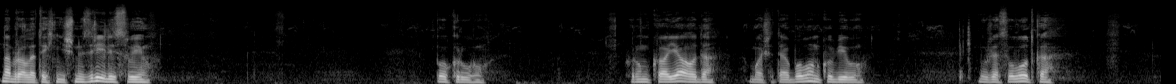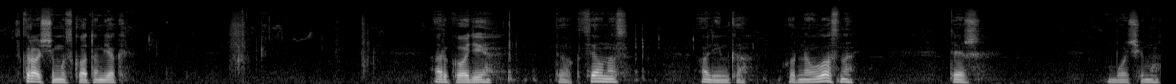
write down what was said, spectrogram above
набрала технічну зрілість свою по кругу. Хрумка ягода, бачите, оболонку білу, дуже солодка, з кращим мускатом, як Аркадія. Так, це у нас Алінка. Корневласна. Теж бачимо.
